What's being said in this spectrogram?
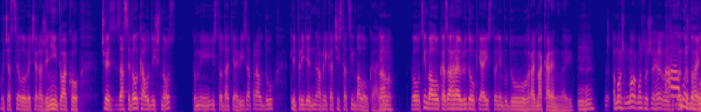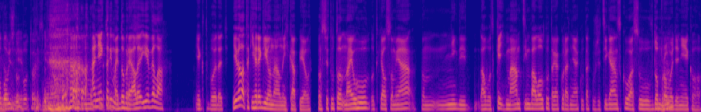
počas celého večera, že nie je to ako, čo je zase veľká odlišnosť, to mi isto dáte aj vy za pravdu, keď príde napríklad čistá cymbalovka, hej? Áno. Lebo cymbalovka zahrajú ľudovky a isto nebudú hrať makarenu, hej. Uh-huh. A mož, mo, možno, že hej, len, A len možno to hej, blbo no, vyznie. Blbo to vyznie, no. A niektorým aj dobre, ale je veľa, jak to povedať, je veľa takých regionálnych kapiel. Proste tuto na juhu, odkiaľ som ja, som nikdy, alebo keď mám cymbalovku, tak akurát nejakú takú, že cigánsku a sú v doprovode Mhm. niekoho.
